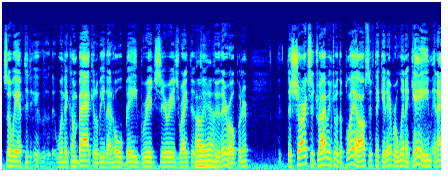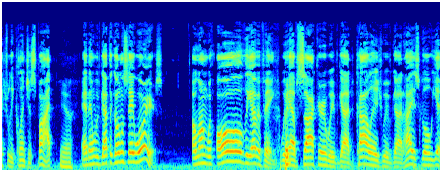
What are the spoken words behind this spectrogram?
So we have to when they come back, it'll be that whole Bay Bridge series right th- Oh, through, yeah. through their opener. The Sharks are driving toward the playoffs if they can ever win a game and actually clinch a spot. Yeah. And then we've got the Golden State Warriors, along with all the other things. We But- have soccer, we've got college, we've got high school. Yeah,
